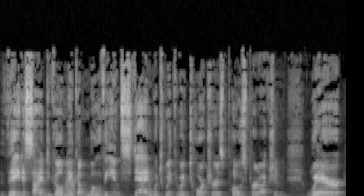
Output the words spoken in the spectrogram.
They decided to go make a movie instead, which went through a torturous post production where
